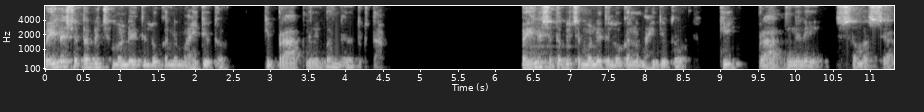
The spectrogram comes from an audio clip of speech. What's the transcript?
पहिल्या शताब्दीच्या मंडळीतील लोकांना माहिती होतं की प्रार्थनेने बंधन तुटता पहिल्या शताब्दीच्या मंडळीतील लोकांना माहिती होतं की प्रार्थनेने समस्या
